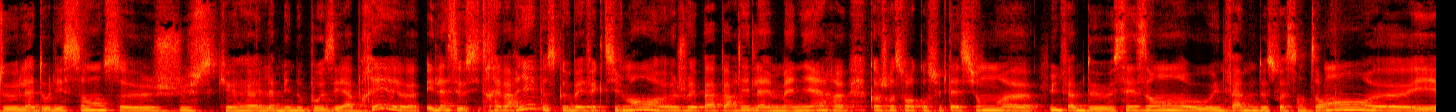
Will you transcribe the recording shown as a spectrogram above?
de l'adolescence euh, jusqu'à la ménopause et après. Euh, et là, c'est aussi très varié parce que, bah, effectivement, euh, je vais pas parler de la même manière quand je reçois en consultation une femme de 16 ans ou une femme de 60 ans. Et,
